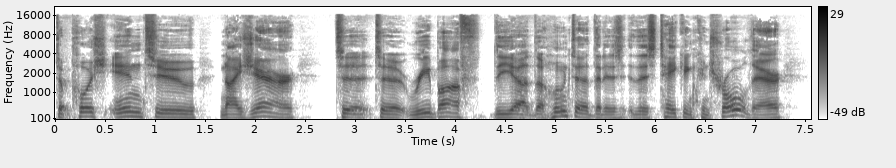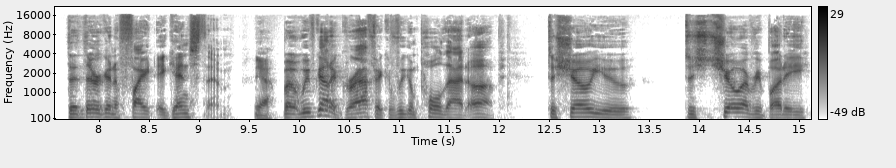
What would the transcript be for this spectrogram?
to push into Niger to to rebuff the uh, the junta that is that is taking control there, that they're going to fight against them. Yeah. But we've got a graphic if we can pull that up to show you to show everybody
